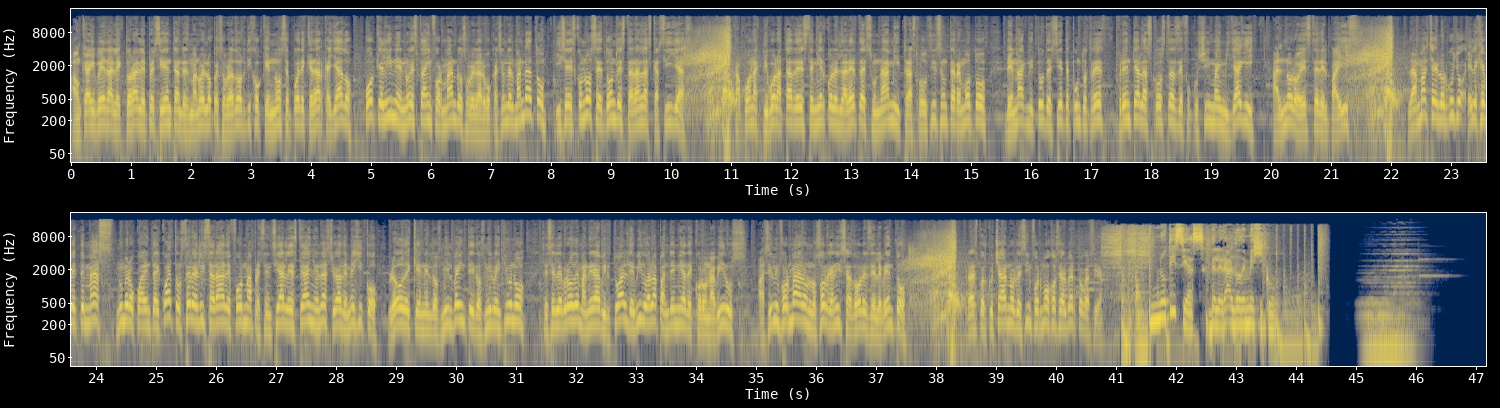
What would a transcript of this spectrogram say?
Aunque hay veda electoral, el presidente Andrés Manuel López Obrador dijo que no se puede quedar callado porque el INE no está informando sobre la revocación del mandato y se desconoce dónde estarán las casillas. Japón activó la tarde de este miércoles la alerta de tsunami tras producirse un terremoto de magnitud de 7.3 frente a las costas de Fukushima y Miyagi, al noroeste del país. La Marcha del Orgullo LGBT número 44 se realizará de forma presencial este año en la Ciudad de México, luego de que en el 2020 y 2021 se celebró de manera virtual debido a la pandemia de coronavirus. Así lo informaron los organizadores del evento. Gracias por escucharnos, les informó José Alberto García. Noticias del Heraldo de México.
